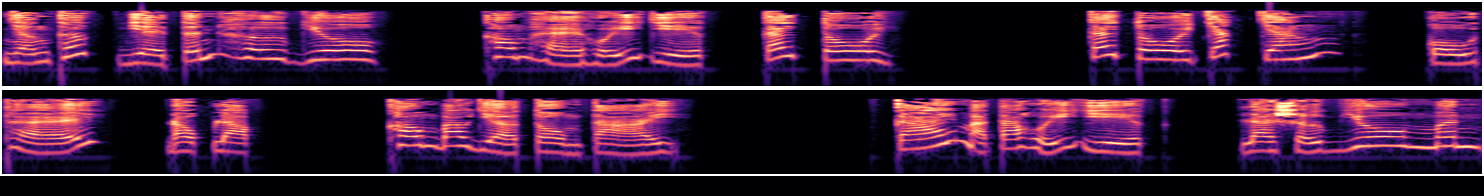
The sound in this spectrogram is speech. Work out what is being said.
nhận thức về tính hư vô không hề hủy diệt cái tôi. Cái tôi chắc chắn, cụ thể, độc lập, không bao giờ tồn tại. Cái mà ta hủy diệt là sự vô minh,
